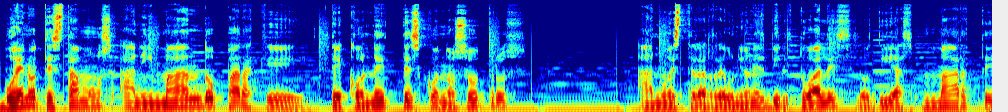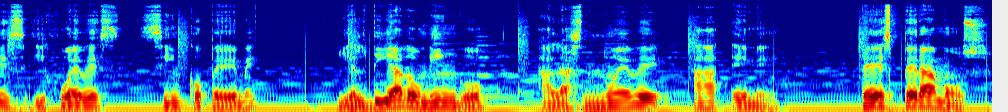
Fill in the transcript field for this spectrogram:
Bueno, te estamos animando para que te conectes con nosotros a nuestras reuniones virtuales los días martes y jueves 5 pm y el día domingo a las 9 am. Te esperamos.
